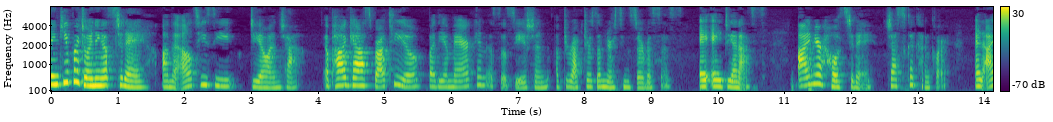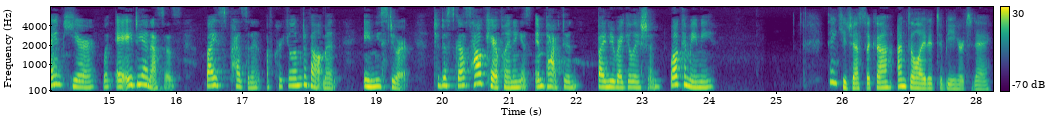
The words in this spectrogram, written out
Thank you for joining us today on the LTC DON Chat, a podcast brought to you by the American Association of Directors of Nursing Services, AADNS. I'm your host today, Jessica Kunkler, and I am here with AADNS's Vice President of Curriculum Development, Amy Stewart, to discuss how care planning is impacted by new regulation. Welcome, Amy. Thank you, Jessica. I'm delighted to be here today.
